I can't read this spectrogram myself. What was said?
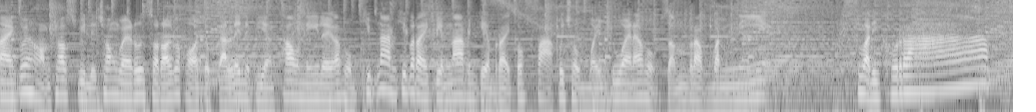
นายกล้วยหอมชอบสปิริตช่องวัยรุ่นสล็อตก็ขอจบการเล่นในเพียงเท่านี้เลยครับผมคลิปหน้าเป็นคลิปอะไรเกมหน้าเป็นเกมอะไรก็ฝากผู้ชมไว้ด้วยนะผมสำหรับวันนี้ สวัสดีครับ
